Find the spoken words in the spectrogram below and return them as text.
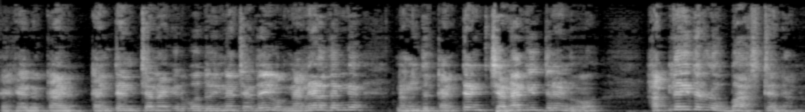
ಯಾಕಂದ್ರೆ ಕಂಟೆಂಟ್ ಚೆನ್ನಾಗಿರ್ಬೋದು ಇನ್ನೂ ಚೆನ್ನಾಗಿ ಇವಾಗ ನಾನು ಹೇಳ್ದಂಗೆ ನಮ್ದು ಕಂಟೆಂಟ್ ಚೆನ್ನಾಗಿದ್ರೇನು ಹದಿನೈದರಲ್ಲಿ ಒಬ್ಬ ಅಷ್ಟೇ ನಾನು.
